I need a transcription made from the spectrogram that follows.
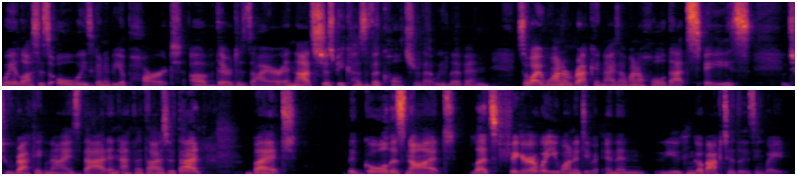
weight loss is always going to be a part of their desire. And that's just because of the culture that we live in. So I want to recognize, I want to hold that space to recognize that and empathize with that. But the goal is not let's figure out what you want to do and then you can go back to losing weight.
